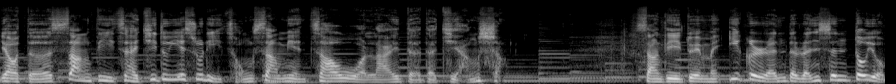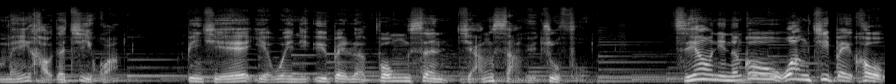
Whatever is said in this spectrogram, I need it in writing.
要得上帝在基督耶稣里从上面招我来得的奖赏。”上帝对每一个人的人生都有美好的计划，并且也为你预备了丰盛奖赏与祝福。只要你能够忘记背后，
